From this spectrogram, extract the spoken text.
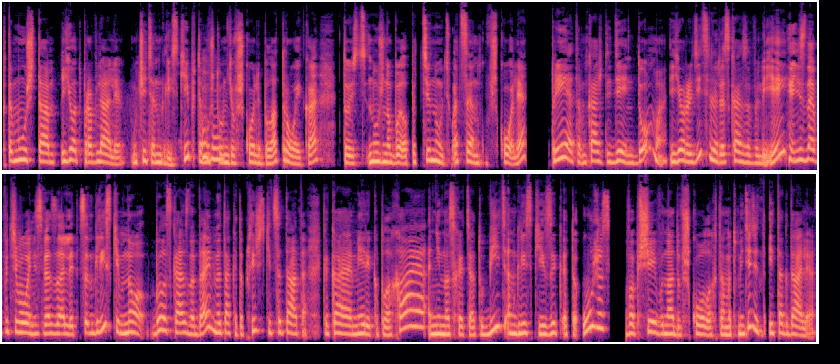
потому что ее отправляли учить английский, потому угу. что у нее в школе была тройка, то есть нужно было подтянуть оценку в школе. При этом каждый день дома ее родители рассказывали ей, я не знаю, почему они связали с английским, но было сказано, да, именно так, это практически цитата, какая Америка плохая, они нас хотят убить, английский язык — это ужас, вообще его надо в школах там отметить и так далее.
